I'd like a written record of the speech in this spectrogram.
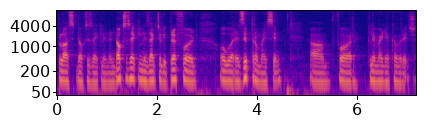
plus doxycycline. And doxycycline is actually preferred over azithromycin um, for chlamydia coverage.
